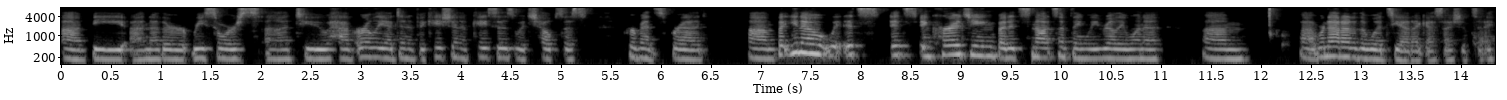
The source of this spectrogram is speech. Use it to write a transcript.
uh, be another resource uh, to have early identification of cases, which helps us prevent spread. Um, but you know, it's it's encouraging, but it's not something we really want to. Um, uh, we're not out of the woods yet, I guess I should say.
